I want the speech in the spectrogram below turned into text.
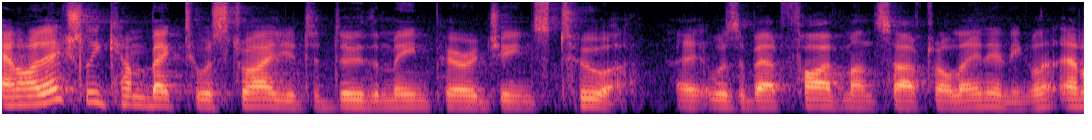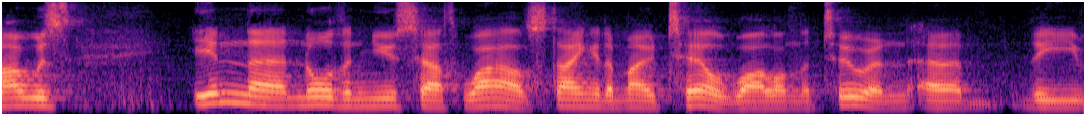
And I'd actually come back to Australia to do the Mean Pair of Jeans tour. It was about five months after I landed in England. And I was in uh, northern New South Wales staying at a motel while on the tour. And uh, the,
